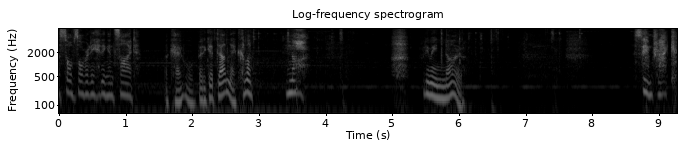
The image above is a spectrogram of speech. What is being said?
Asav's already heading inside. Okay, well, better get down there. Come on. No. What do you mean, no? Sam Drake.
